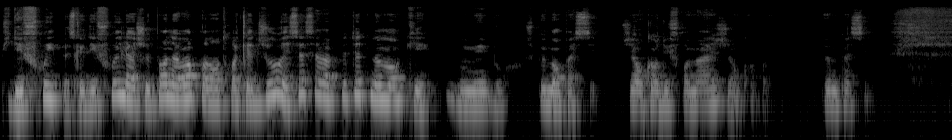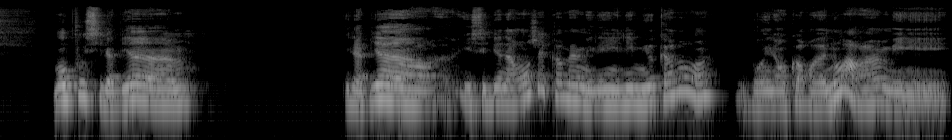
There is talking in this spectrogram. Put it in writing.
Puis des fruits, parce que des fruits, là, je ne pas en avoir pendant 3-4 jours, et ça, ça va peut-être me manquer. Mais bon, je peux m'en passer. J'ai encore du fromage, j'ai encore... Je peux me passer. Mon pouce, il a bien... Il a bien... Il s'est bien arrangé quand même, il est, mieux qu'avant. Hein. Bon, il est encore euh, noir, hein, mais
